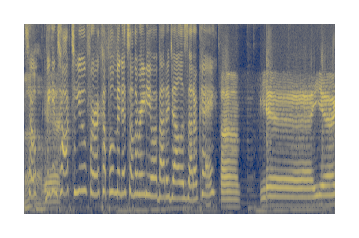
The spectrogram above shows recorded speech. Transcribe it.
So Uh-oh. we can talk to you for a couple minutes on the radio about Adele. Is that okay? Um, yeah, yeah,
